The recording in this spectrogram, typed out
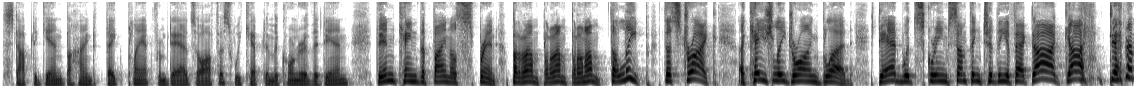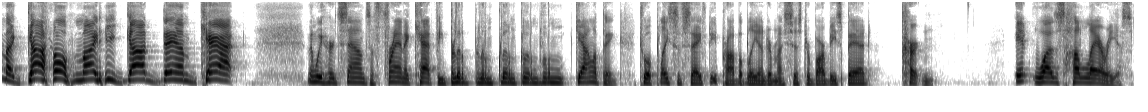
stopped again behind a fake plant from Dad's office we kept in the corner of the den. Then came the final sprint. Brum, brum, brum, the leap, the strike, occasionally drawing blood. Dad would scream something to the effect, Ah, God damn it, God almighty, goddamn cat. Then we heard sounds of frantic cat feet blum, blum, blum, blum, blum, galloping to a place of safety, probably under my sister Barbie's bed. Curtain. It was hilarious.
